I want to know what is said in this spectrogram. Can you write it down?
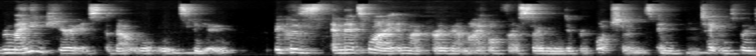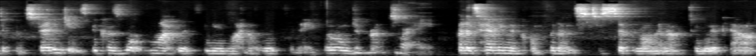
remaining curious about what works for you. Because, and that's why in my program I offer so many different options and mm-hmm. take them through different strategies because what might work for you might not work for me. We're all different. Right but it's having the confidence to sit long enough to work out,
